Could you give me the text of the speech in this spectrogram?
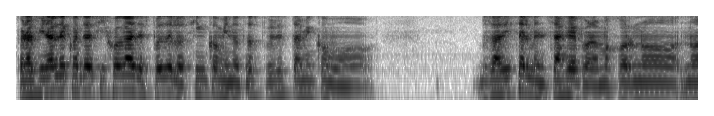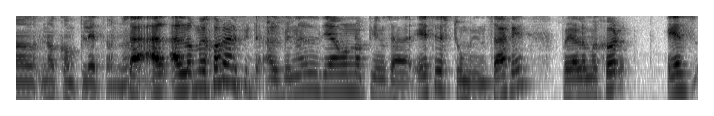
Pero al final de cuentas si juegas después de los cinco minutos, pues es también como, o sea, dice el mensaje, pero a lo mejor no, no, no completo, ¿no? O sea, a, a lo mejor al, fin- al final del día uno piensa, ese es tu mensaje, pero a lo mejor es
